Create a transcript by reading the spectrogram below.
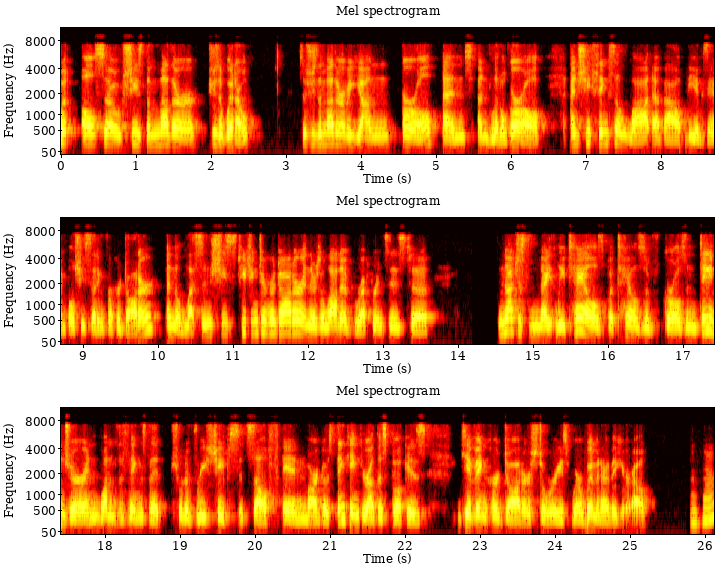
but also she's the mother, she's a widow. So she's the mother of a young earl and a little girl. And she thinks a lot about the example she's setting for her daughter and the lessons she's teaching to her daughter. And there's a lot of references to not just knightly tales, but tales of girls in danger. And one of the things that sort of reshapes itself in Margot's thinking throughout this book is giving her daughter stories where women are the hero. Mm-hmm.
